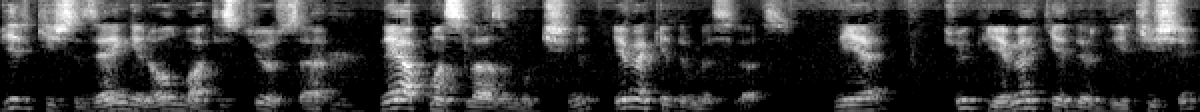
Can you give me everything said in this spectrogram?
Bir kişi zengin olmak istiyorsa ne yapması lazım bu kişinin? Yemek yedirmesi lazım. Niye? Çünkü yemek yedirdiği kişi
